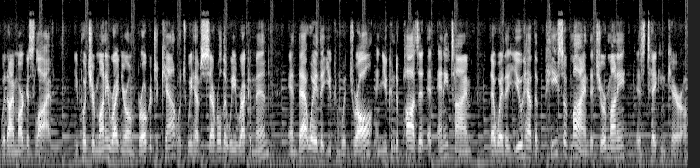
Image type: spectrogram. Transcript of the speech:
with iMarkets Live. You put your money right in your own brokerage account, which we have several that we recommend, and that way that you can withdraw and you can deposit at any time. That way that you have the peace of mind that your money is taken care of.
